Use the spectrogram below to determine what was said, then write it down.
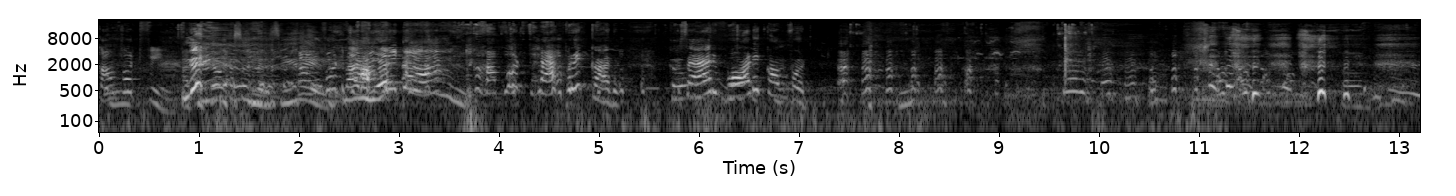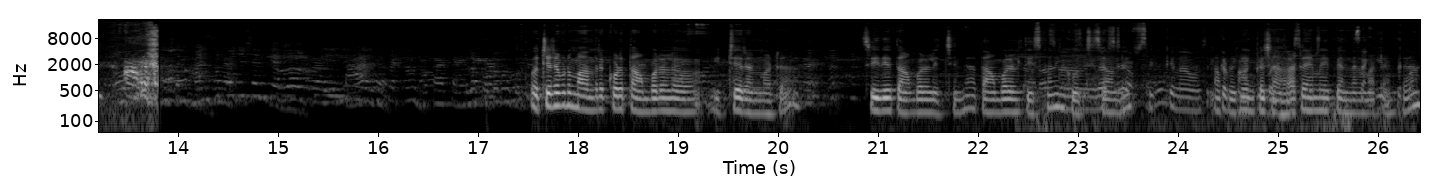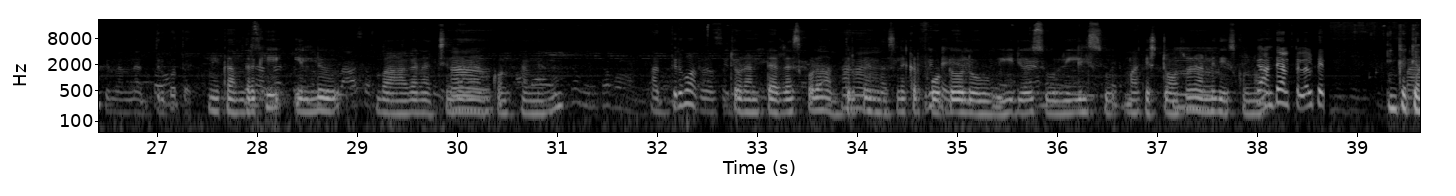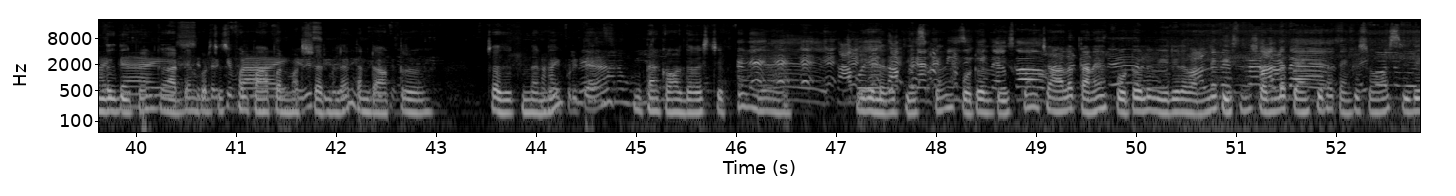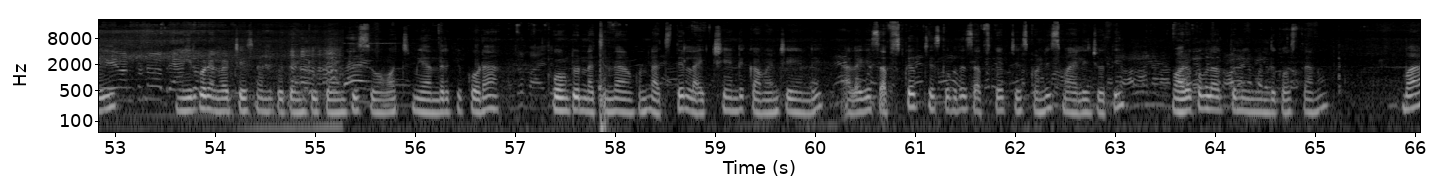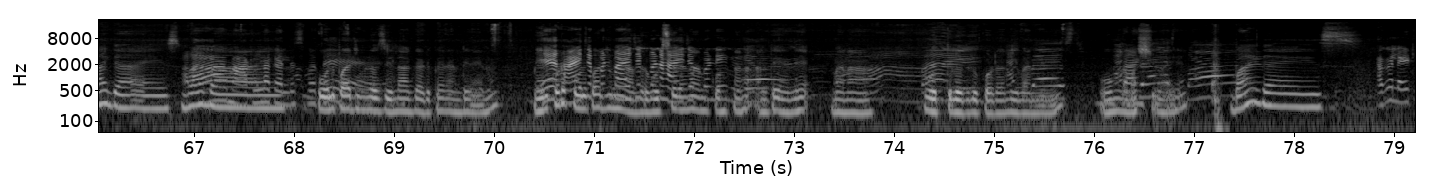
కంఫర్ట్ ఫీల్ కంఫర్ట్ ఫ్యాబ్రిక్ కాదు. సారీ బాడీ కంఫర్ట్ వచ్చేటప్పుడు మా అందరికి కూడా తాంబూలాలు ఇచ్చారనమాట శ్రీదేవి తాంబూలాలు ఇచ్చింది. ఆ తాంబూలాలు తీసుకొని ఇంక వచ్చేసామండి. అప్పటికి ఇంకా చాలా టైం అయిపోయింది అనమాట ఇంకా. మీకు అందరికీ ఇల్లు బాగా నచ్చిందని అనుకుంటున్నాను నేను. చూడండి టెర్రస్ కూడా అద్దరిపోయింది అసలు. ఇక్కడ ఫోటోలు వీడియోస్ రీల్స్ మాకు ఇష్టం. వచ్చిన అన్ని తీసుకున్నాం ఇంకా కిందకి దిగిపోయి గార్డెన్ కూడా చూసి వాళ్ళ పాప అనమాట షర్మిల తన డాక్టర్. చదువుతుందండి. తనకు ఆల్ ద బెస్ట్ చెప్పి వీడియోలు అవి తీసుకొని ఫోటోలు తీసుకొని చాలా తనే ఫోటోలు వీడియోలు అవన్నీ తీసింది. Sharmila thank you thank you so much Sridevi. మీరు కూడా ఇన్వైట్ చేసినందుకు thank you thank you so much మీ అందరికీ కూడా హోమ్ టూర్ నచ్చిందని అనుకుంటే నచ్చితే లైక్ చేయండి కామెంట్ చేయండి. అలాగే సబ్స్క్రైబ్ చేసుకోకపోతే సబ్స్క్రైబ్ చేసుకోండి స్మైలీ జ్యోతి మరొక బ్లాగ్తో మీ ముందుకు వస్తాను. బాయ్ గాయస్ బాయ్ బాయ్ పూలపాటి రోజు ఇలా గడిపానండి నేను. మీరు కూడా పూలపాటి అందరూ వచ్చారని అనుకుంటున్నాను. అంటే ఇదే మన ఒత్తులు వదులుకోవడాలు ఇవన్నీ. ఓం నమ శివాయ. Bye light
